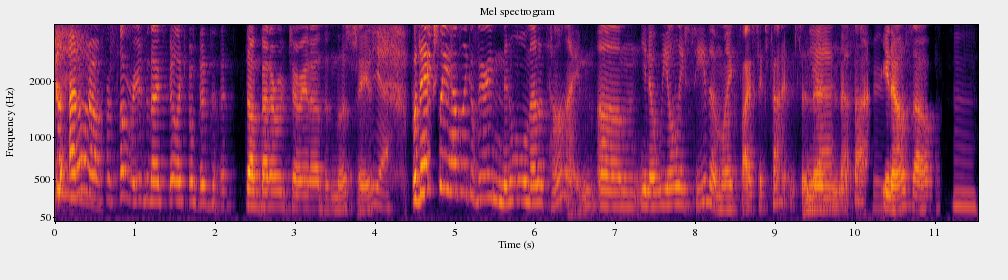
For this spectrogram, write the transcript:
I don't know. For some reason, I feel like I would have done better with Joanna than the Shays. Yeah. But they actually have like a very minimal amount of time. Um, you know, we only see them like five, six times, and yeah, then that's, that's that. You know, so. Mm.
